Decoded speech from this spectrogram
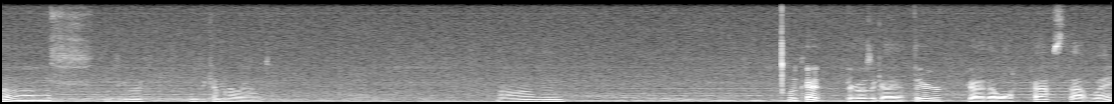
Uh, he's gonna, when's he coming around? Um, okay, there was a guy up there, guy that walked past that way.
